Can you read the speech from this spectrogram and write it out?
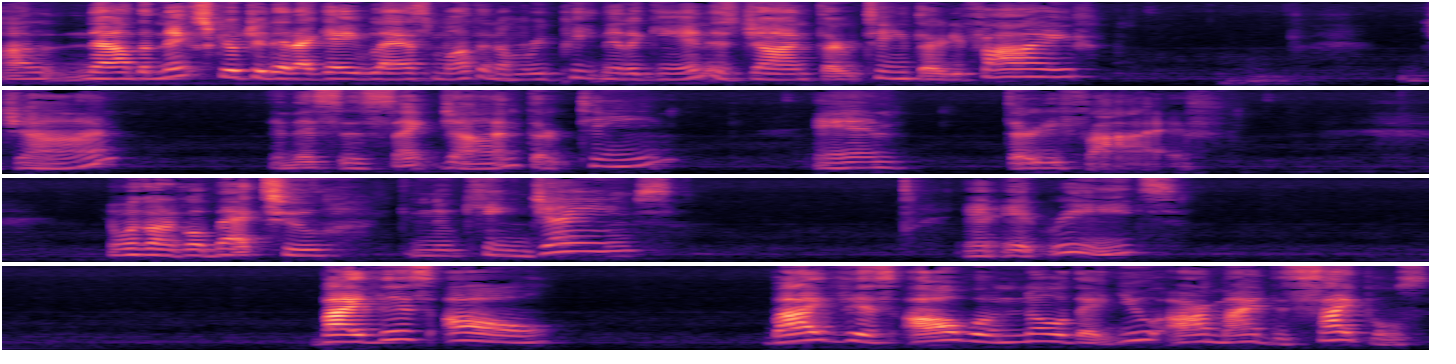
Uh, now, the next scripture that I gave last month, and I'm repeating it again, is John 13 35. John, and this is St. John 13 and 35. And we're going to go back to New King James, and it reads By this all, by this all will know that you are my disciples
